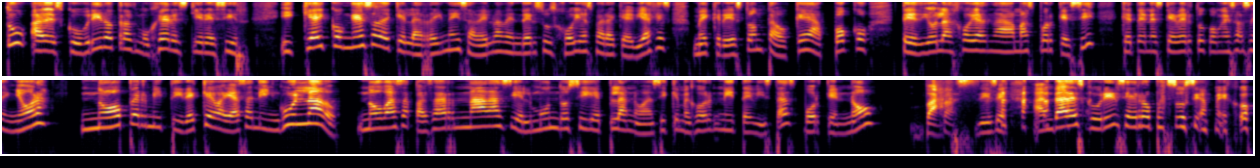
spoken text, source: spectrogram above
Tú a descubrir otras mujeres quieres ir. ¿Y qué hay con eso de que la reina Isabel va a vender sus joyas para que viajes? ¿Me crees tonta o qué? ¿A poco te dio las joyas nada más porque sí? ¿Qué tienes que ver tú con esa señora? No permitiré que vayas a ningún lado. No vas a pasar nada si el mundo sigue plano, así que mejor ni te vistas porque no vas. Dice, anda a descubrir si hay ropa sucia mejor.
